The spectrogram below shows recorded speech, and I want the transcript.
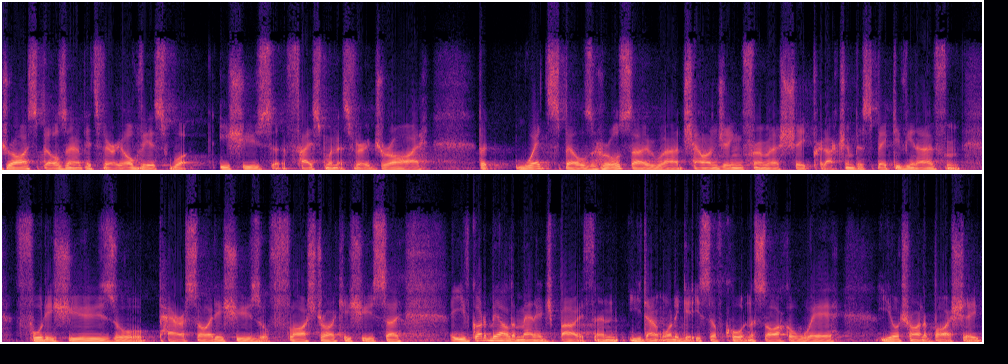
dry spells, and it's very obvious what issues faced when it's very dry. But wet spells are also uh, challenging from a sheep production perspective, you know, from foot issues or parasite issues or fly strike issues. So you've got to be able to manage both. And you don't want to get yourself caught in a cycle where you're trying to buy sheep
